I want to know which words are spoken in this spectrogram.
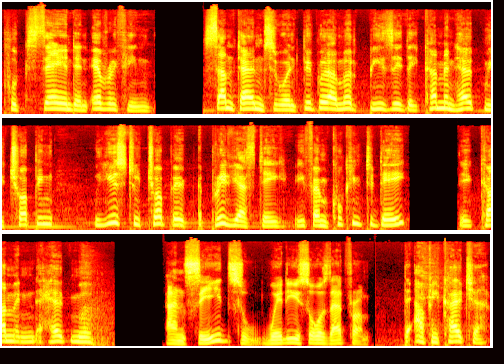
put sand and everything. Sometimes when people are not busy, they come and help me chopping. We used to chop a, a previous day. If I'm cooking today, they come and help me. And seeds, where do you source that from? The agriculture.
